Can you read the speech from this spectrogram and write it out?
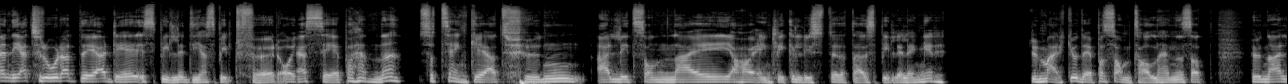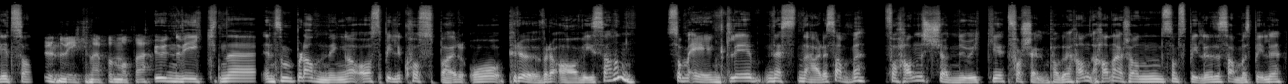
Men jeg tror at det er det spillet de har spilt før, og jeg ser på henne, så tenker jeg at hun er litt sånn nei, jeg har egentlig ikke lyst til dette spillet lenger. Du merker jo det på samtalen hennes, at hun er litt sånn Unnvikende, på en måte. unnvikende, en sånn blanding av å spille kostbar og prøver å avvise han, som egentlig nesten er det samme. For han skjønner jo ikke forskjellen på det. Han, han er sånn som spiller det samme spillet,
